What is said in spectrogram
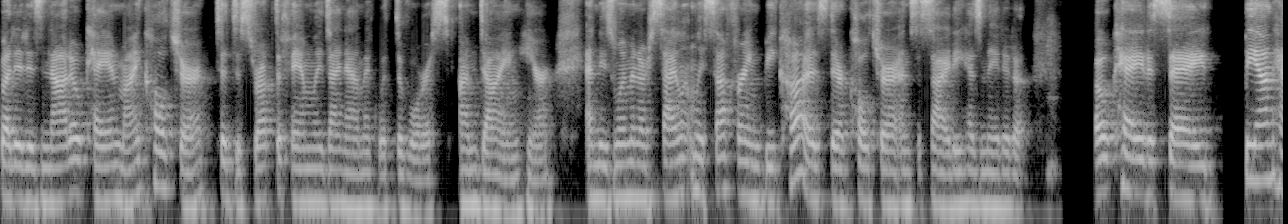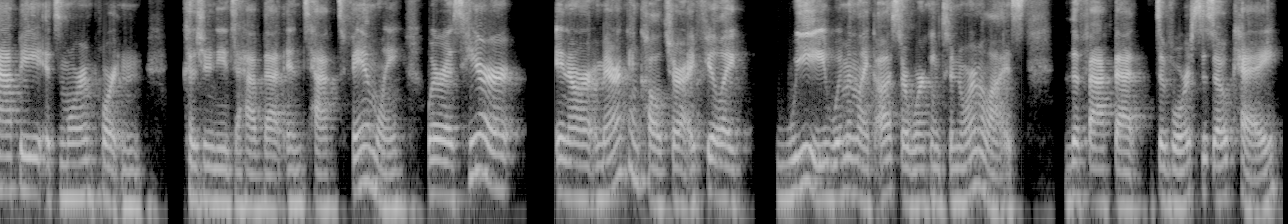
but it is not okay in my culture to disrupt the family dynamic with divorce. I'm dying here. And these women are silently suffering because their culture and society has made it uh, okay to say, be unhappy. It's more important because you need to have that intact family. Whereas here in our American culture, I feel like we, women like us, are working to normalize the fact that divorce is okay.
